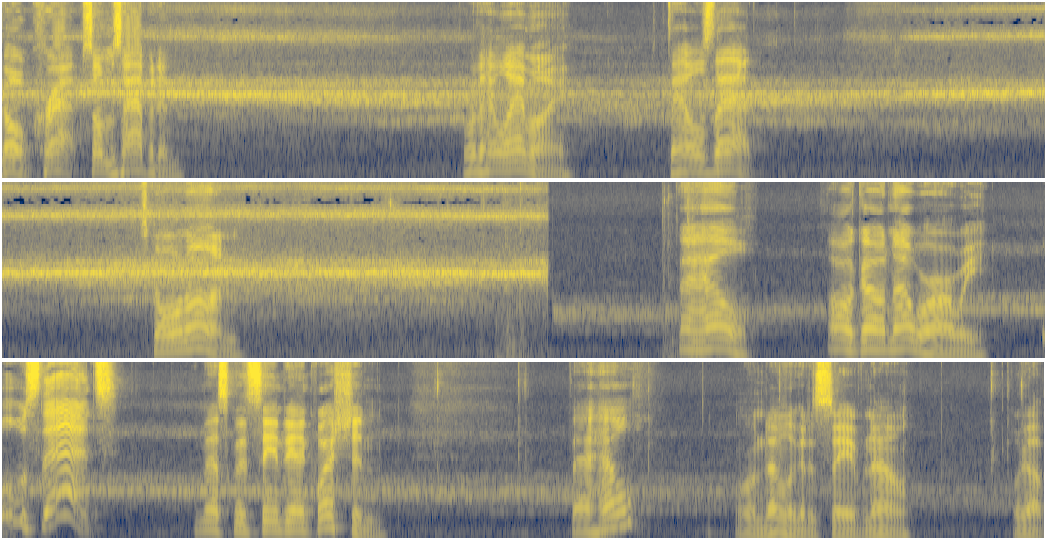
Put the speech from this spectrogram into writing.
Oh crap, something's happening. Where the hell am I? What the hell's that? What's going on? The hell? Oh god, now where are we? What was that? I'm asking the same damn question. The hell? Well, I'm definitely gonna save now. We got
